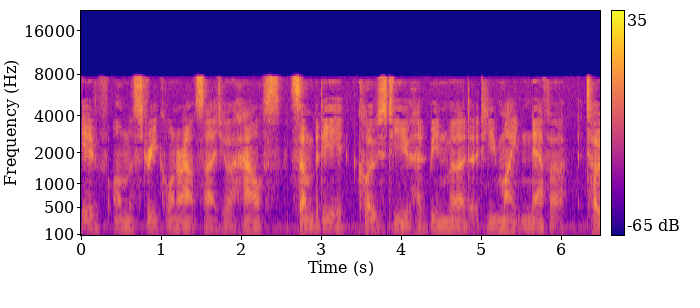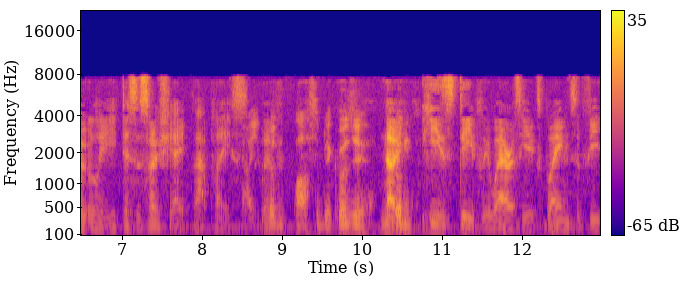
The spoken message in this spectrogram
If on the street corner outside your house somebody close to you had been murdered, you might never totally disassociate that place. you with- couldn't possibly, could you? no, Couldn't. he's deeply aware, as he explains, of the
